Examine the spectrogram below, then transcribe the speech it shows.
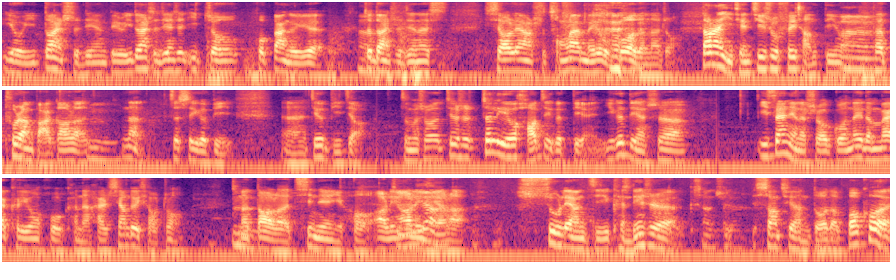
有一段时间，比如一段时间是一周或半个月，嗯。这段时间的销销量是从来没有过的那种。当然以前基数非常低嘛，嗯。它突然拔高了，嗯。那这是一个比，嗯，就比较怎么说，就是这里有好几个点，一个点是，一三年的时候，国内的 Mac 用户可能还是相对小众，那到了七年以后，二零二零年了，数量级肯定是上去了，上去很多的，包括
